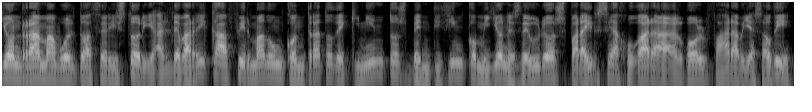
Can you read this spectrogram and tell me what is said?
John Ram ha vuelto a hacer historia. El de Barrica ha firmado un contrato de 525 millones de euros para irse a jugar al golf a Arabia Saudí.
